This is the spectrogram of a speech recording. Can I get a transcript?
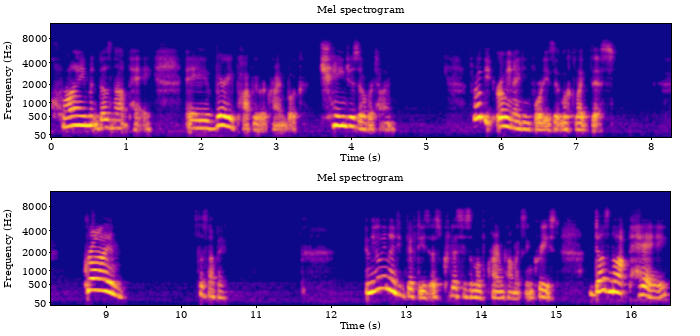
Crime Does Not Pay, a very popular crime book, changes over time. Throughout the early 1940s, it looked like this Crime does not pay. In the early 1950s, as criticism of crime comics increased, does not pay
